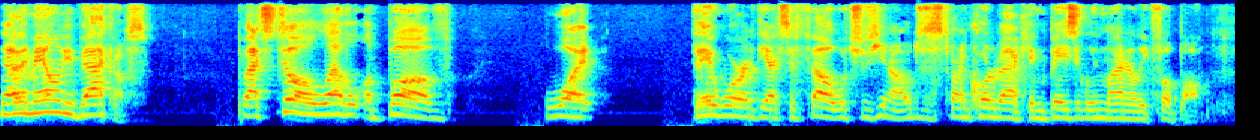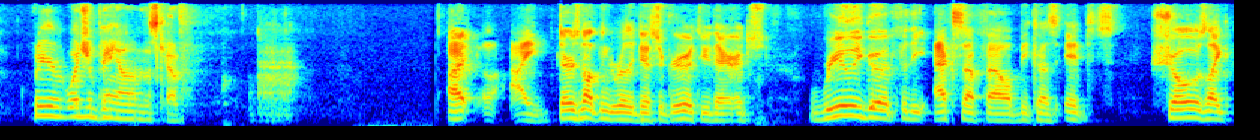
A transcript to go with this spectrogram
Now they may only be backups, but that's still a level above what they were at the XFL, which is, you know, just a starting quarterback in basically minor league football. What are your, what's your opinion on this, Kev? I, I, there's nothing to really disagree with you there. It's really good for the XFL because it shows like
